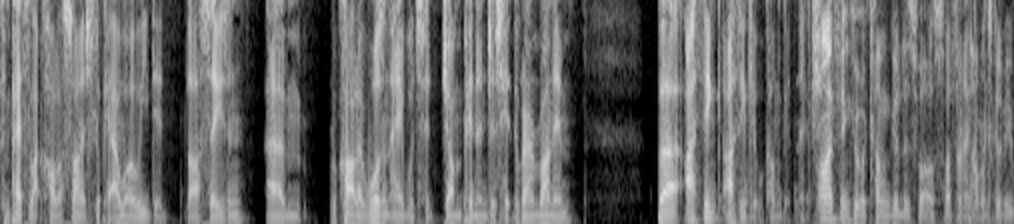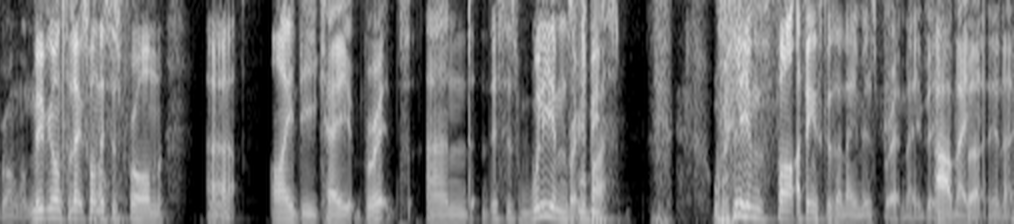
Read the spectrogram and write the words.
compared to like Carlos Sainz. Look at how well he did last season. Um, Ricciardo wasn't able to jump in and just hit the ground running. But I think I think it will come good next year. I think it will come good as well. So I think I that agree. one's going to be wrong. Moving on to the next one. This is from uh, IDK Brit, and this is Williams British will be. Williams. I think it's because her name is Brit, maybe. Ah, maybe. But, you know,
